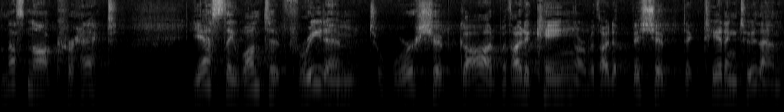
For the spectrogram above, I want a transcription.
And that's not correct. Yes, they wanted freedom to worship God without a king or without a bishop dictating to them,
